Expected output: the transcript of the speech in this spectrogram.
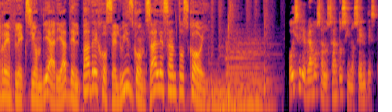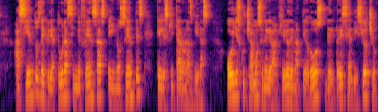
Reflexión diaria del Padre José Luis González Santos Coy. Hoy celebramos a los santos inocentes, a cientos de criaturas indefensas e inocentes que les quitaron las vidas. Hoy escuchamos en el Evangelio de Mateo 2, del 13 al 18,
